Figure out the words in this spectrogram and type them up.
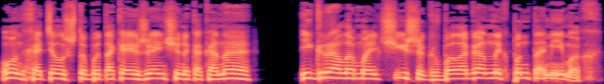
он хотел, чтобы такая женщина, как она, играла мальчишек в балаганных пантомимах.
